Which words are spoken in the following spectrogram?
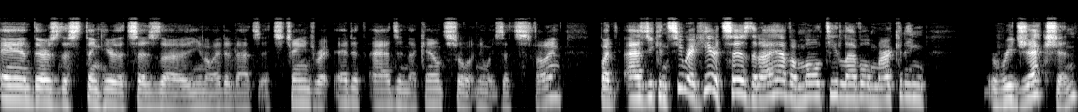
And there's this thing here that says uh you know edit ads it's changed right edit ads in accounts so anyways that's fine but as you can see right here it says that I have a multi-level marketing rejection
